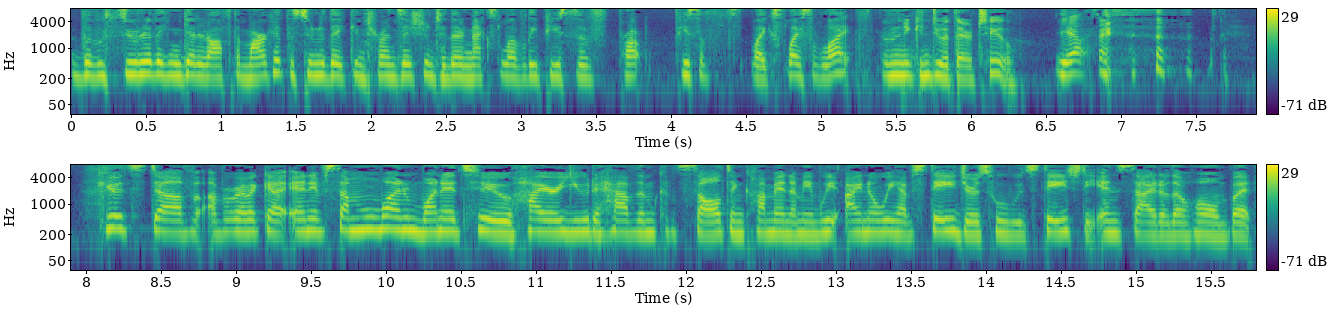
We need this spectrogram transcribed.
the sooner they can get it off the market, the sooner they can transition to their next lovely piece of, piece of like slice of life. and then you can do it there too. Yes. Good stuff, Rebecca. And if someone wanted to hire you to have them consult and come in, I mean, we I know we have stagers who would stage the inside of the home, but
